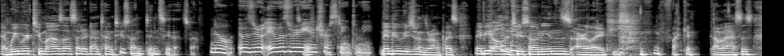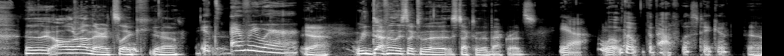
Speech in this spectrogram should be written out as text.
and we were two miles outside of downtown tucson didn't see that stuff No, it was it was very interesting to me. maybe we just went the wrong place maybe all the tucsonians are like fucking dumbasses Uh, all around there it's like you know It's everywhere. Yeah, we definitely stuck to the stuck to the back roads. Yeah, well, the the path was taken. Yeah,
